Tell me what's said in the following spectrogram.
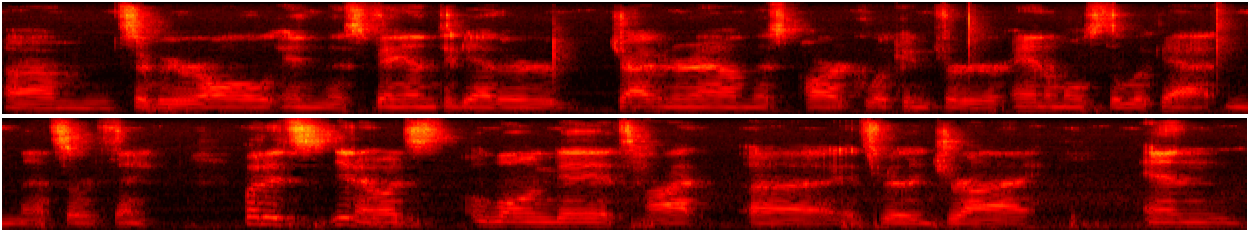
Um, so we were all in this van together, driving around this park looking for animals to look at and that sort of thing. But it's you know it's a long day, it's hot, uh, it's really dry, and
